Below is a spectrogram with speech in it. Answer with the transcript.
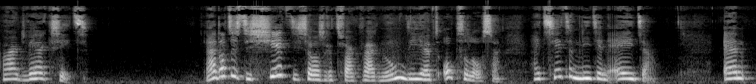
waar het werk zit. Ja, dat is de shit, zoals ik het vaak, vaak noem, die je hebt op te lossen. Het zit hem niet in eten. En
